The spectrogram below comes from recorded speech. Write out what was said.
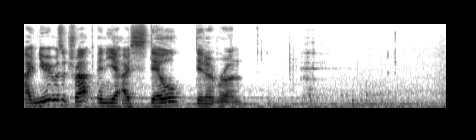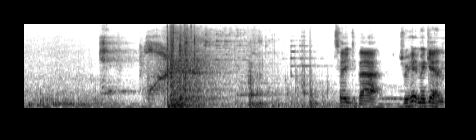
I knew it was a trap, and yet I still didn't run. Take that. Should we hit him again?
